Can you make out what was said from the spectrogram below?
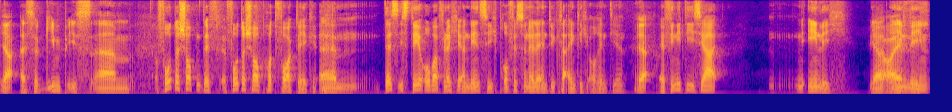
Ja, also GIMP ist, ähm, Photoshop, Photoshop hat vorgelegt. Ähm, das ist die Oberfläche, an der sich professionelle Entwickler eigentlich orientieren. ja, Affinity ist ja ähnlich. Ja, ähnlich. Affin,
